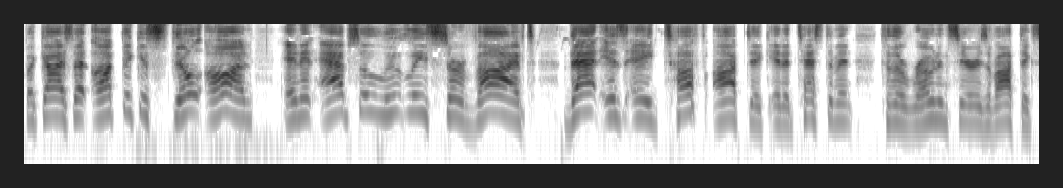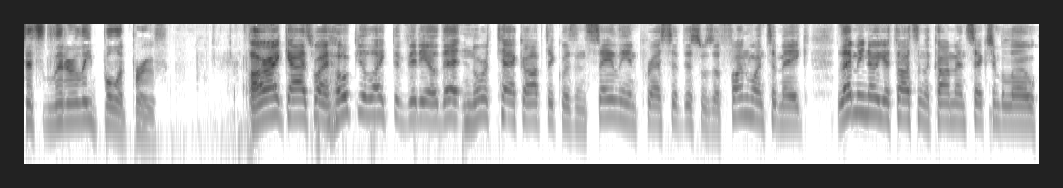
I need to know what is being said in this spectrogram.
But guys, that optic is still on and it absolutely survived. That is a tough optic and a testament to the Ronin series of optics. It's literally bulletproof. All right, guys. Well, I hope you liked the video. That North Tac optic was insanely impressive. This was a fun one to make. Let me know your thoughts in the comment section below.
